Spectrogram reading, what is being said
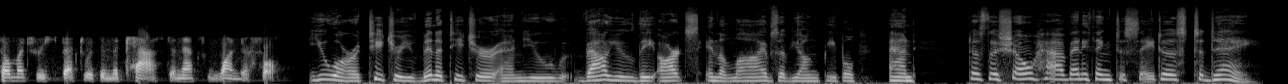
so much respect within the cast, and that's wonderful. You are a teacher, you've been a teacher, and you value the arts in the lives of young people. And does the show have anything to say to us today?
